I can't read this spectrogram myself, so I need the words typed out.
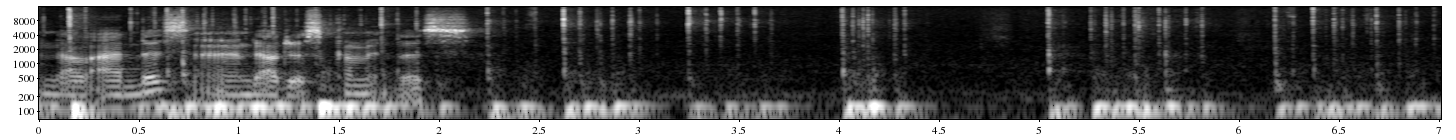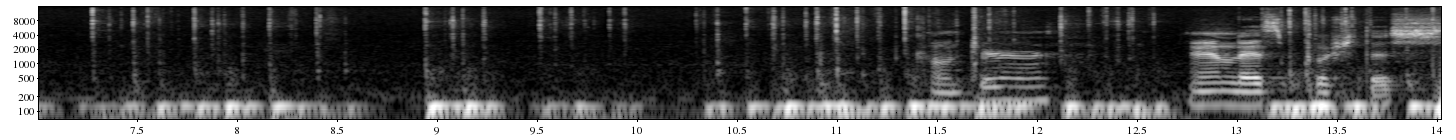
And I'll add this and I'll just commit this. And let's push this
